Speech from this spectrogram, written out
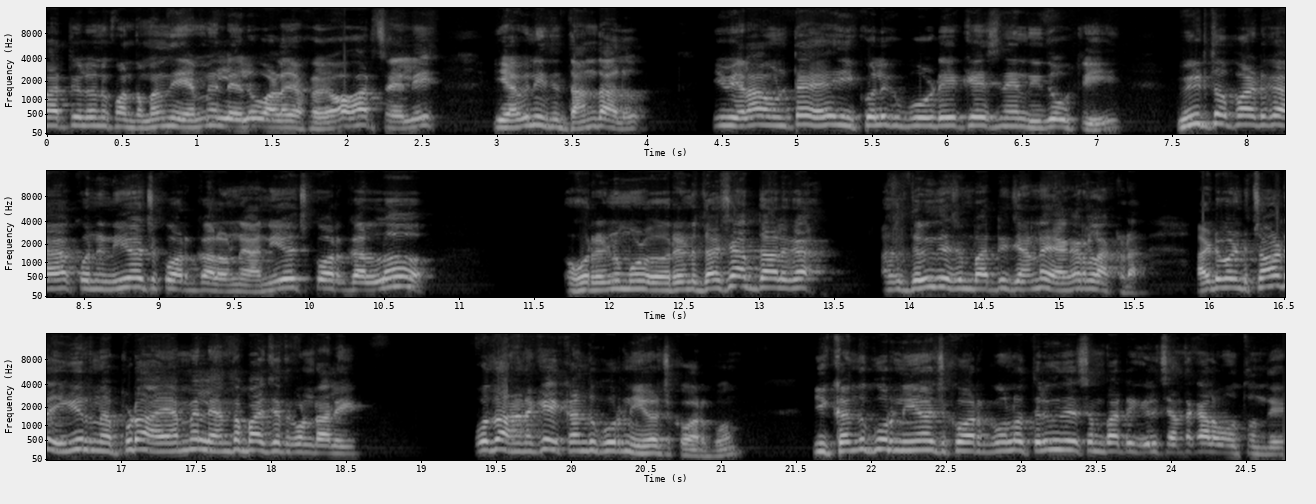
పార్టీలోని కొంతమంది ఎమ్మెల్యేలు వాళ్ళ యొక్క వ్యవహార శైలి ఈ అవినీతి దందాలు ఇవి ఎలా ఉంటే ఈ కొలికిపూడి కేసు నేను ఇది ఒకటి వీటితో పాటుగా కొన్ని నియోజకవర్గాలు ఉన్నాయి. ఆ నియోజకవర్గాల్లో ఒక రెండు మూడు రెండు దశాబ్దాలుగా అసలు తెలుగుదేశం పార్టీ జెండా ఎగరలు అక్కడ. అటువంటి చోట ఎగిరినప్పుడు ఆ ఎమ్మెల్యే ఎంత బాధ్యతగా ఉండాలి? ఉదాహరణకి కందుకూరు నియోజకవర్గం. ఈ కందుకూరు నియోజకవర్గంలో తెలుగుదేశం పార్టీ గెలిచి ఎంతకాలం అవుతుంది?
